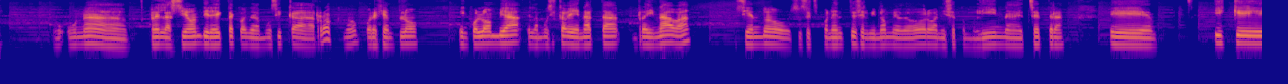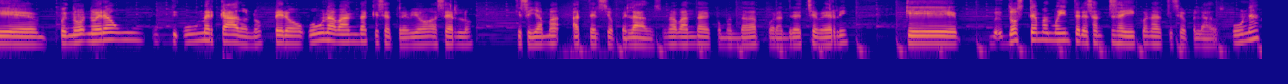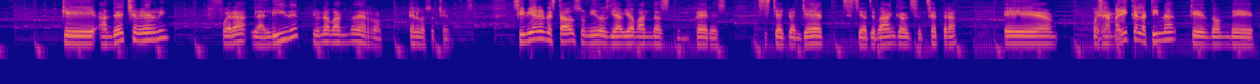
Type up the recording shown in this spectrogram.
una relación directa con la música rock, ¿no? Por ejemplo, en Colombia la música vallenata reinaba, siendo sus exponentes el binomio de oro, Aniceto Molina, etcétera, eh, y que pues no, no era un, un, mercado, ¿no? Pero hubo una banda que se atrevió a hacerlo que se llama Aterciopelados, una banda comandada por Andrea Echeverry, que dos temas muy interesantes ahí con Aterciopelados. Una, que Andrea Echeverry fuera la líder de una banda de rock en los 80 Si bien en Estados Unidos ya había bandas de mujeres, existía Joan Jett, existía The Bangles, etc., eh, pues en América Latina, que donde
